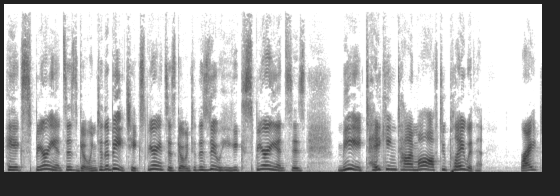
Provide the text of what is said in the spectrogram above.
He experiences going to the beach. He experiences experiences going to the zoo. He experiences me taking time off to play with him, right?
